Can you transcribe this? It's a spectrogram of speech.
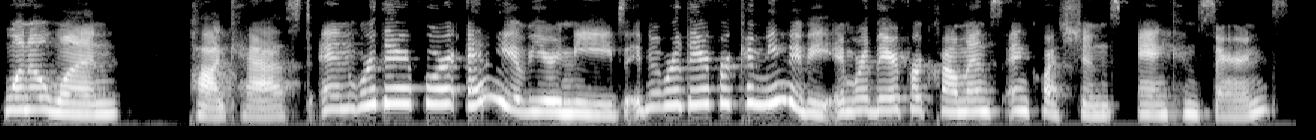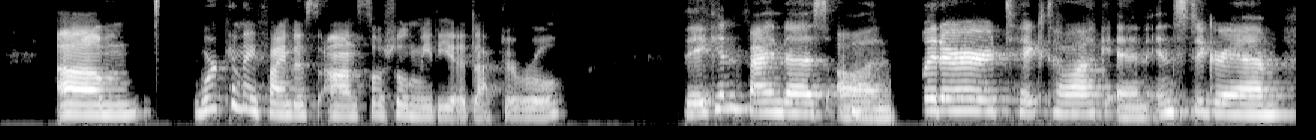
101 podcast. And we're there for any of your needs. And we're there for community and we're there for comments and questions and concerns. Um where can they find us on social media dr rule they can find us hmm. on Twitter, TikTok, and Instagram.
